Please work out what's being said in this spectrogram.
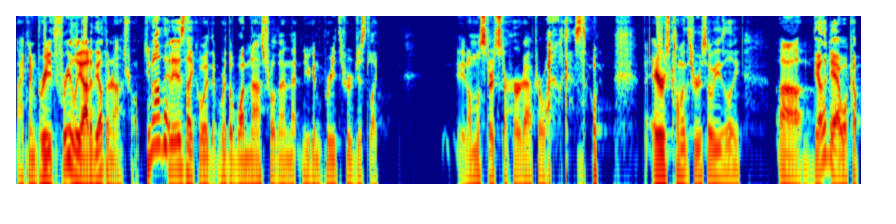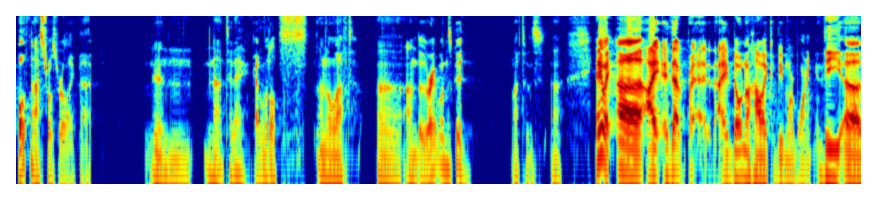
I can breathe freely out of the other nostril. Do you know how that is? Like where the, where the one nostril then that you can breathe through just like it almost starts to hurt after a while because the, the air is coming through so easily. Uh, the other day I woke up, both nostrils were like that, and not today. Got a little on the left. Uh, on the right one's good. Left one's. Uh, anyway, uh, I that I don't know how I could be more boring. The uh,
